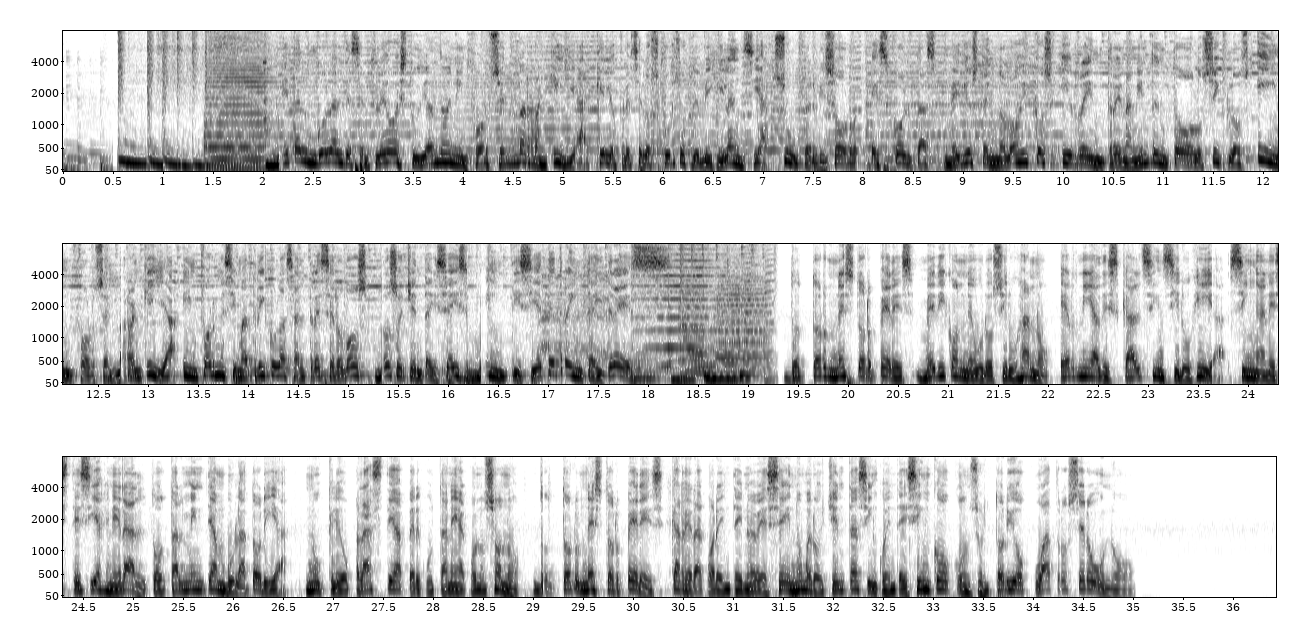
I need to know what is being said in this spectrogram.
Métale un gol al desempleo estudiando en Inforset Barranquilla, que le ofrece los cursos de vigilancia, supervisor, escoltas, medios tecnológicos y reentrenamiento en todos los ciclos. Inforset Barranquilla. Informes y matrículas al 302-286-2733. Doctor Néstor Pérez, médico neurocirujano, hernia discal sin cirugía, sin anestesia general, totalmente ambulatoria, nucleoplastia percutánea con ozono. Doctor Néstor Pérez, carrera 49C, número 8055, consultorio 401.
